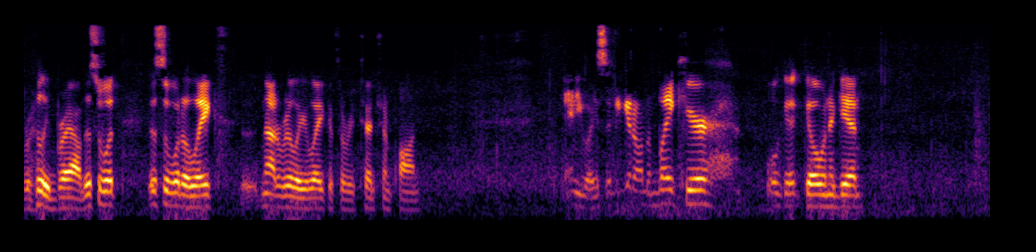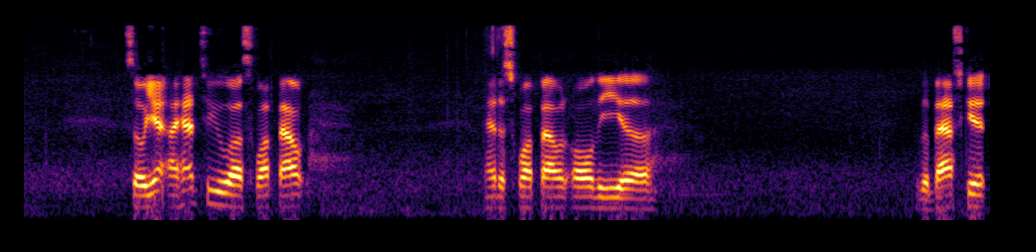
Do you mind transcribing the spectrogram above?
really brown. This is what this is what a lake, not really a lake, it's a retention pond. Anyways, if you get on the bike here, we'll get going again. So yeah, I had to uh, swap out I had to swap out all the uh, the basket,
